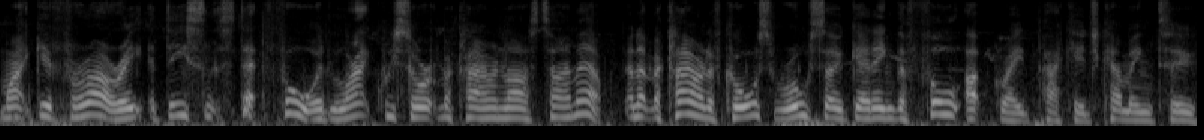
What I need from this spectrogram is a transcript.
might give Ferrari a decent step forward like we saw at McLaren last time out. And at McLaren, of course, we're also getting the full upgrade package coming to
